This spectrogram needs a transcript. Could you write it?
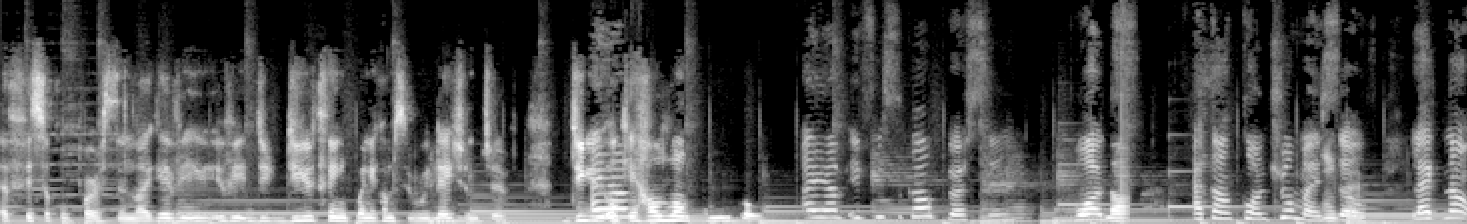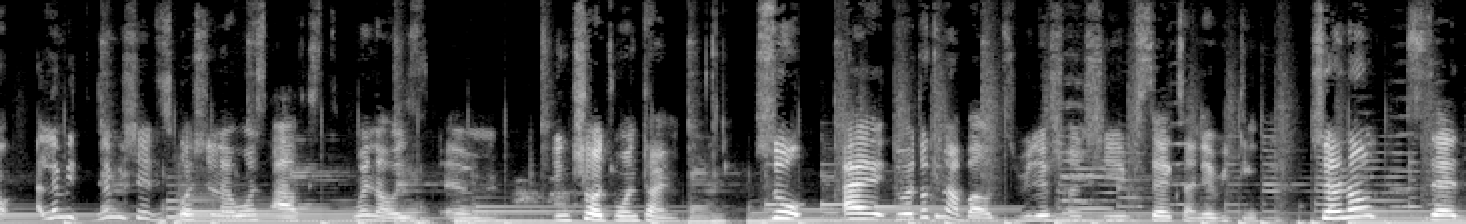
a physical person? Like, if you, if you, do, do you think when it comes to relationship, do you? Am- Okay, how long can you go? I am a physical person, but No. I can control myself. Like now, let me let me share this question I once asked when I was um in church one time. So I they were talking about relationship, sex, and everything. So I now said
